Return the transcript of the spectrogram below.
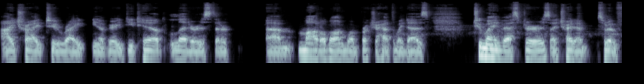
I try to write you know very detailed letters that are um, modeled on what Berkshire Hathaway does to my investors. I try to sort of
